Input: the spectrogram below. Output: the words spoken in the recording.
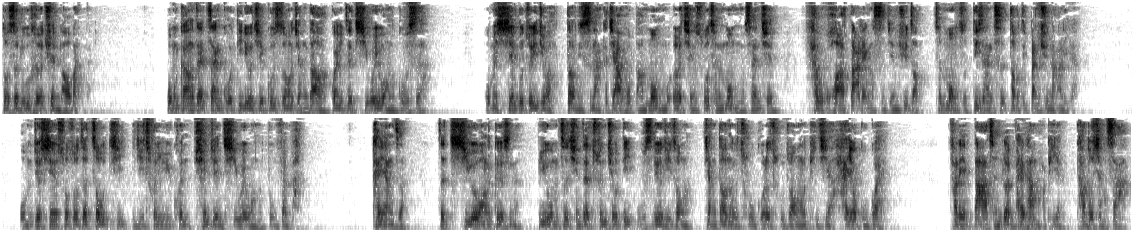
都是如何劝老板的。我们刚刚在战国第六节故事中讲到啊，关于这齐威王的故事啊。我们先不追究啊，到底是哪个家伙把孟母二迁说成孟母三迁，害我花了大量时间去找这孟子第三次到底搬去哪里了。我们就先说说这周记以及淳于髡劝谏齐威王的部分吧。看样子啊，这齐威王的个性呢，比我们之前在春秋第五十六集中啊讲到那个楚国的楚庄王的脾气啊还要古怪。他连大臣乱拍他马屁啊，他都想杀。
